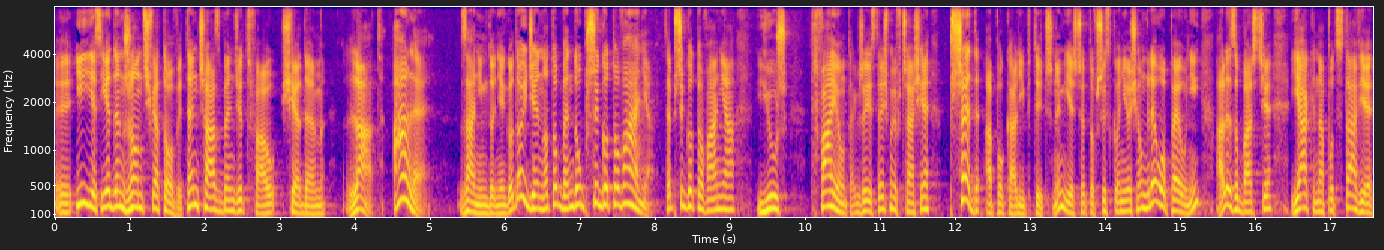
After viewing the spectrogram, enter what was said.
E, i jest jeden rząd światowy. Ten czas będzie trwał 7 lat. Ale zanim do niego dojdzie, no to będą przygotowania. Te przygotowania już trwają, także jesteśmy w czasie przedapokaliptycznym. Jeszcze to wszystko nie osiągnęło pełni, ale zobaczcie, jak na podstawie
